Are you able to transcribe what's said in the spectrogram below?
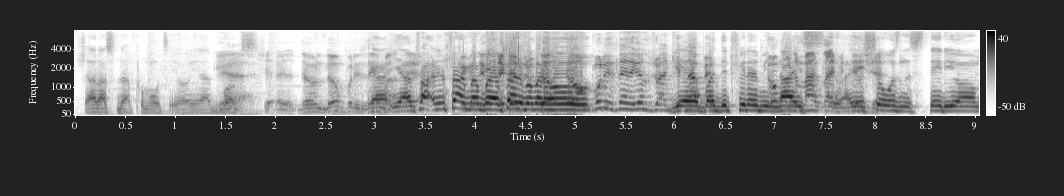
Shout out to that promoter. Yo, yeah, Yeah, Bucks. uh, don't don't put his name Yeah, yeah, I'm there. trying- I'm trying to remember- I'm trying to remember the whole- Don't put his name. They're gonna try and Yeah, but they treated me Don't nice. The man's life in Your show was in the stadium.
